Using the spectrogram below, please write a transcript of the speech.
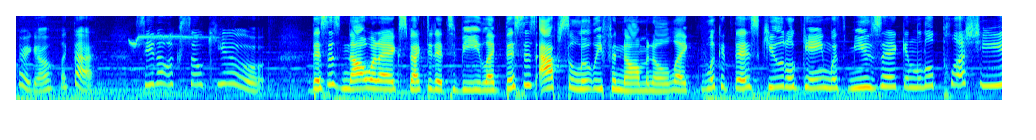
There we go, like that. See, that looks so cute. This is not what I expected it to be. Like, this is absolutely phenomenal. Like, look at this cute little game with music and little plushie,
